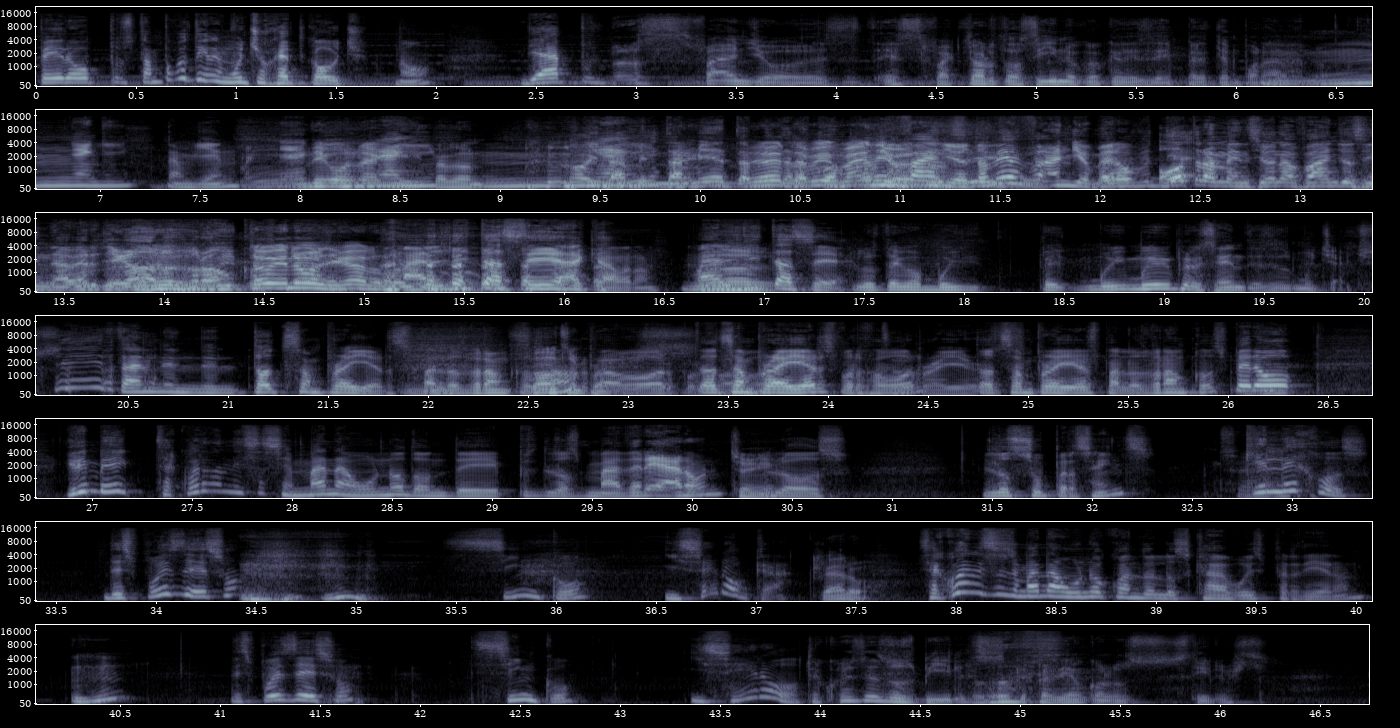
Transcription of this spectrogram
pero pues tampoco tiene mucho head coach, ¿no? Ya, pues, Pues Fangio es, es factor tocino, creo que desde pretemporada, ¿no? Nagy también. Digo Nagy, perdón. No, y también, también, también, te la También. Fangio. También Fangio, Sí. también Fangio, pero ya- Otra mención a Fangio sin haber llegado a los Broncos. Todavía no hemos llegado a los Broncos. maldita sea, cabrón. Maldita sea. Los tengo muy, muy, muy presentes esos muchachos. Sí, están en, en Thoughts and Prayers para los Broncos, ¿no? and Por favor, por Thoughts and. Prayers, por favor. Thoughts and Prayers para los Broncos. Pero Green Bay, ¿se acuerdan de esa semana uno donde pues, los madrearon Sí. los, los Super Saints? Sí. Qué lejos. Después de eso, 5 y 0K. Claro. ¿Se acuerdan de esa semana uno cuando los Cowboys perdieron? Después de eso, 5 y 0. ¿Te acuerdas de esos Bills que perdieron con los Steelers?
